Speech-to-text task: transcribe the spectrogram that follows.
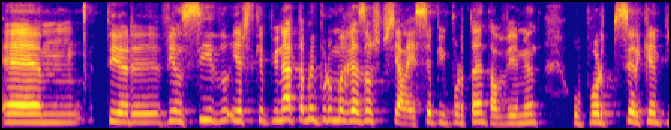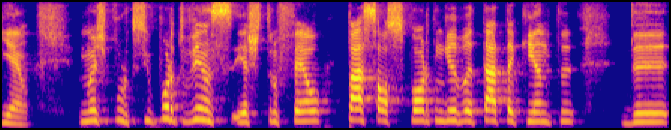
um, ehm, ter eh, vencido este campeonato também por uma razão especial. É sempre importante, obviamente, o Porto ser campeão, mas porque se o Porto vence este troféu, passa ao Sporting a batata quente de,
